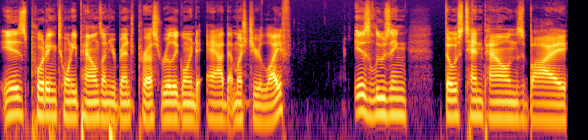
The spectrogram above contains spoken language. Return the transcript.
Is putting 20 pounds on your bench press really going to add that much to your life? Is losing those 10 pounds by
